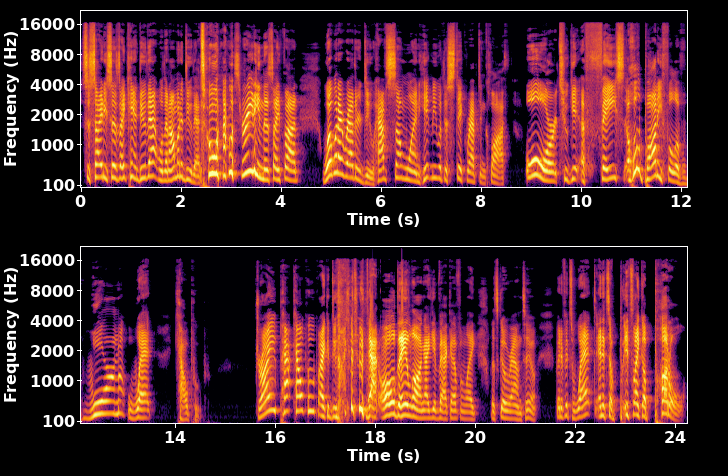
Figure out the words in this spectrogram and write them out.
Society says I can't do that? Well, then I'm going to do that. So, when I was reading this, I thought, what would I rather do? Have someone hit me with a stick wrapped in cloth or to get a face, a whole body full of warm, wet cow poop. Dry cow poop, I could do I could do that all day long. I get back up, I'm like, let's go round two. But if it's wet and it's a it's like a puddle,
